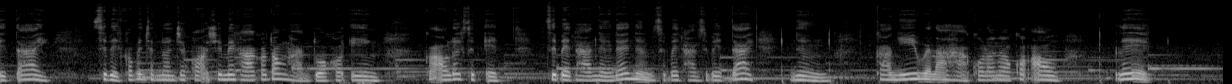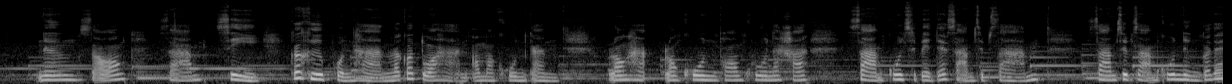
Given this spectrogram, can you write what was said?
11 ได้ 11 ก็เป็นจำนวนเฉพาะใช่ไหมคะ ก็ต้องหารตัวเขาเอง ก็เอาเลข 11 11 หาร 1 ได้ 1 11 หาร 11 ได้ 1 คราวนี้เวลาหาโคอรนอก็เอาเลข 1 2 3 4 ก็คือผลหารแล้วก็ตัวหารเอามาคูณกัน ลองหาลองคูณพร้อมคูณนะคะ 3 คูณ 11 ได้ 33 33คูณ1ก็ได้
